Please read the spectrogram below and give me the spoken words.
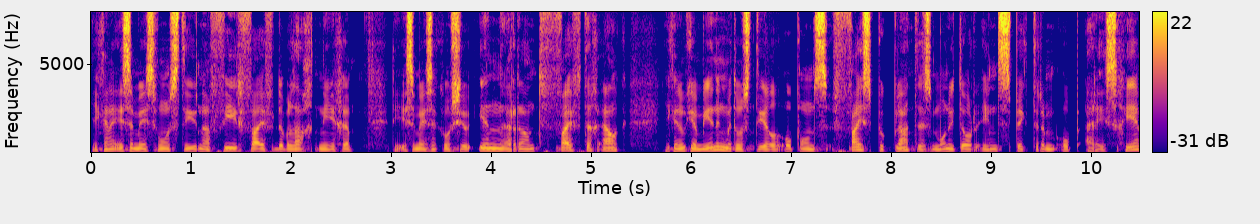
Jy kan 'n SMS vir ons stuur na 45889. Die SMS kos jou R1.50 elk. Jy kan ook jou mening met ons deel op ons Facebookblad, dis Monitor en Spectrum op RSG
